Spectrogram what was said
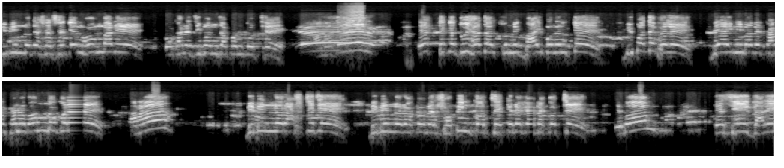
বিভিন্ন দেশে সেকেন্ড হোম বানিয়ে ওখানে জীবন যাপন করছে। আমাদের এক থেকে দুই হাজার শ্রমিক ভাই বোনকে বিপদে ফেলে বেআইনি ভাবে কারখানা বন্ধ করে তারা বিভিন্ন রাষ্ট্রে যে বিভিন্ন রকমের শপিং করছে, কেনাকাটা করছে এবং এসি গাড়ি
